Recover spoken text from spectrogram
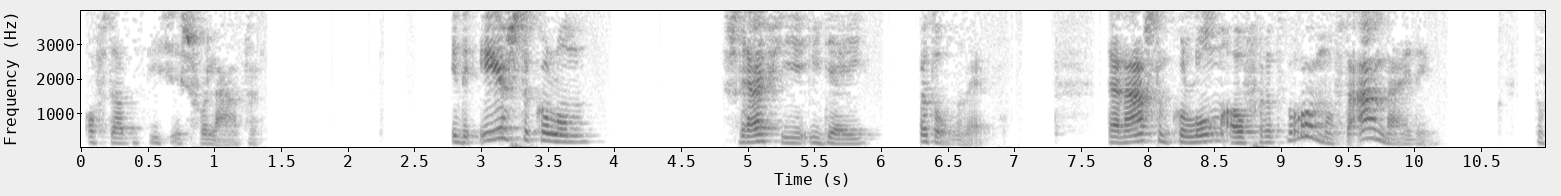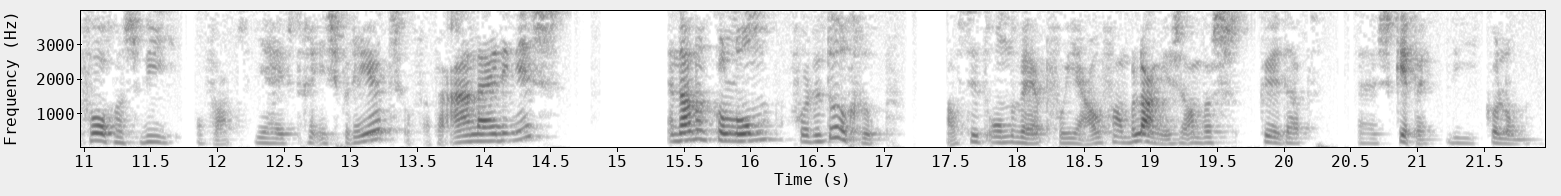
of dat het iets is voor later. In de eerste kolom schrijf je je idee, het onderwerp. Daarnaast een kolom over het waarom of de aanleiding. Vervolgens wie of wat je heeft geïnspireerd of wat de aanleiding is. En dan een kolom voor de doelgroep, als dit onderwerp voor jou van belang is. Anders kun je dat uh, skippen, die kolom.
